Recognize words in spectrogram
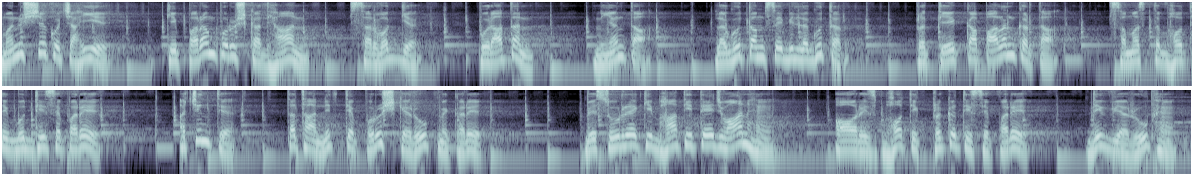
मनुष्य को चाहिए कि परम पुरुष का ध्यान सर्वज्ञ, पुरातन, नियंता, लघुतम से भी लघुतर, प्रत्येक का पालन करता, समस्त भौतिक बुद्धि से परे, अचिंत्य तथा नित्य पुरुष के रूप में करे। वे सूर्य की भांति तेजवान हैं और इस भौतिक प्रकृति से परे दिव्य रूप हैं।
